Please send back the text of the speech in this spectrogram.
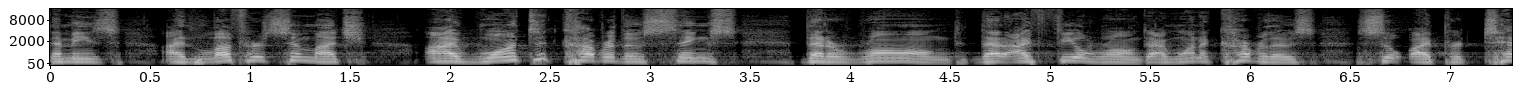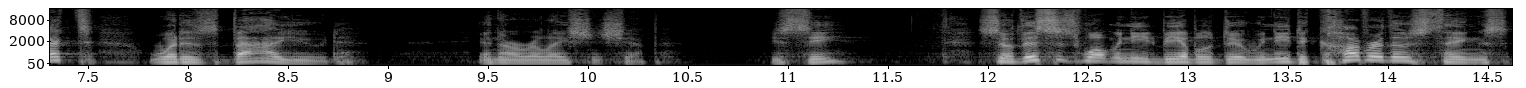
That means I love her so much, I want to cover those things that are wronged, that I feel wronged. I want to cover those so I protect what is valued in our relationship. You see? So this is what we need to be able to do. We need to cover those things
